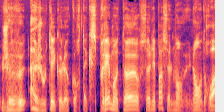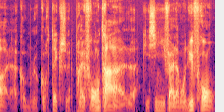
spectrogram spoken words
Je veux ajouter que le cortex prémoteur, ce n'est pas seulement un endroit, là, comme le cortex préfrontal, qui signifie à l'avant du front.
